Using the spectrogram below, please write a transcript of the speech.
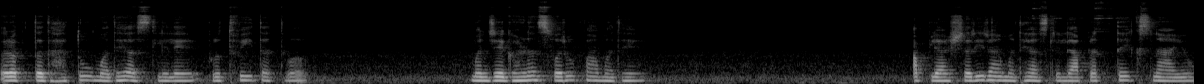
रक्तधातूमध्ये असलेले पृथ्वी तत्व म्हणजे घनस्वरूपामध्ये आपल्या शरीरामध्ये असलेल्या प्रत्येक स्नायू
